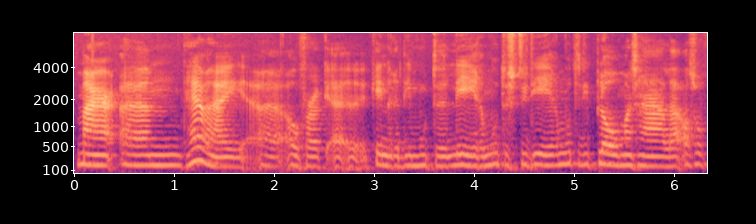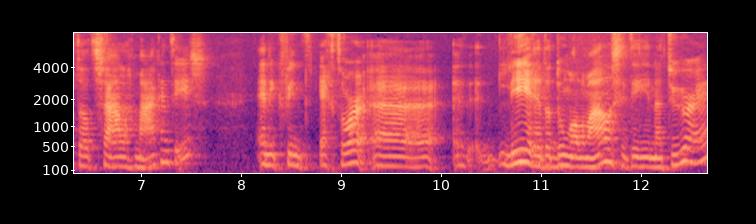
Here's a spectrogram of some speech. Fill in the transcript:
Maar ehm, hebben wij eh, over eh, kinderen die moeten leren, moeten studeren, moeten diploma's halen, alsof dat zaligmakend is. En ik vind echt hoor, leren, dat doen we allemaal. Dat zit in je natuur, hè?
